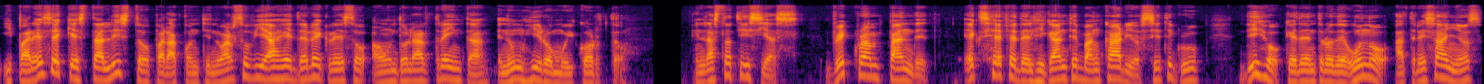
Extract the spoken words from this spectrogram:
y parece que está listo para continuar su viaje de regreso a un dólar 30 en un giro muy corto. En las noticias, Vikram Pandit ex jefe del gigante bancario Citigroup, dijo que dentro de uno a tres años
